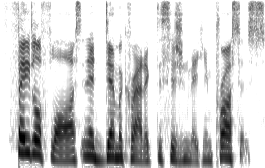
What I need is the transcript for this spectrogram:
fatal flaws in a democratic decision making process.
